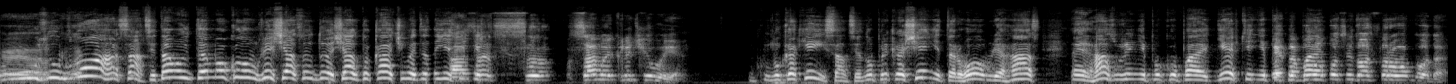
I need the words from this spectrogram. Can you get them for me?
э, ну, много санкций, там, там около уже сейчас, сейчас докачивается, но если А, са- с- самые ключевые. Ну какие санкции? Ну прекращение торговли, газ, э, газ уже не покупает, нефти не Это было после 22 года.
